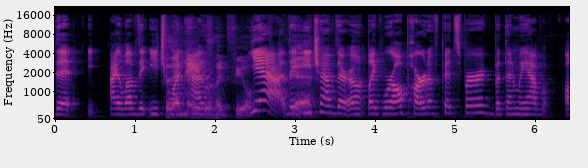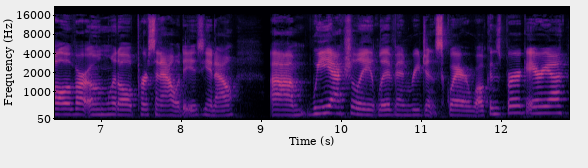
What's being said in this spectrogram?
that I love that each So one that has. neighborhood feel. Yeah, they Yeah. each have their own. Like we're all part of Pittsburgh, but then we have all of our own little personalities. You know, um, we actually live in Regent Square, Wilkinsburg area.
